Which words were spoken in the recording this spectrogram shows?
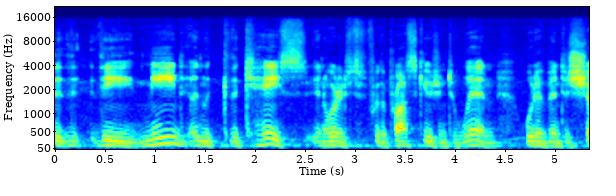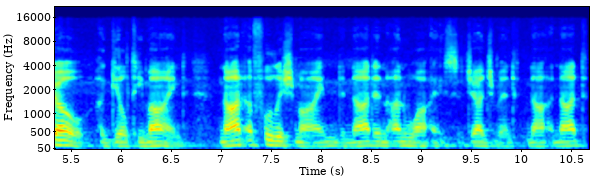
The, the, the need in the, the, case in order to, for the prosecution to win would have been to show a guilty mind, not a foolish mind, not an unwise judgment, not, not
